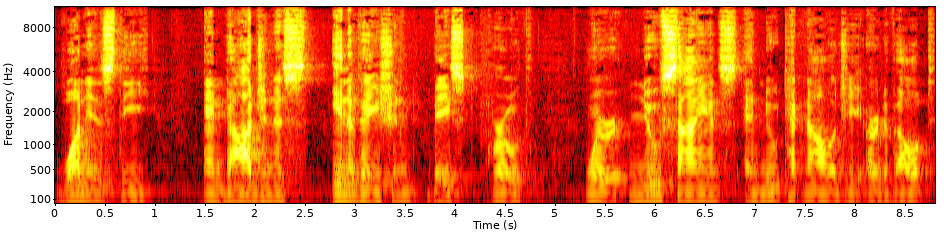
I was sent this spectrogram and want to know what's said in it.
One is the endogenous innovation based growth, where new science and new technology are developed,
